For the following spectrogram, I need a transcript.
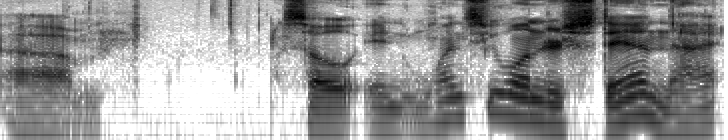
Um, so in once you understand that,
